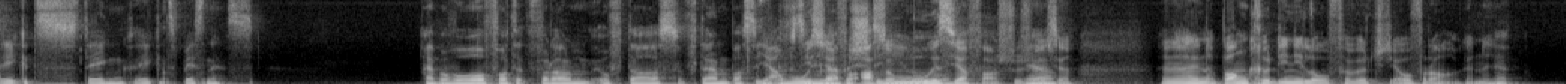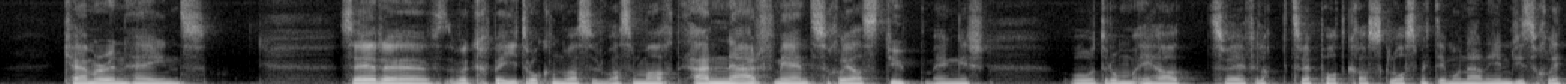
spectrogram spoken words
eigenes Ding, ein eigenes Business. Eben, wo vor, vor allem auf das, auf dem basiert, Ja, auf muss ja, also muss ja fast. Sonst Ja. ja. Wenn du in eine Bank reinlaufen würdest du dich auch fragen. Ne? Ja. Cameron Haynes. Sehr äh, wirklich beeindruckend, was er, was er macht. Er nervt mich so ein bisschen als Typ manchmal. Und darum, ich habe zwei, vielleicht zwei Podcasts gelesen mit ihm und dann irgendwie so ein bisschen,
